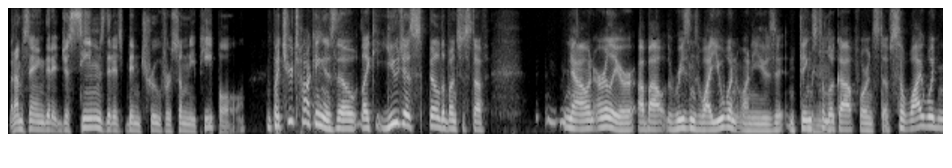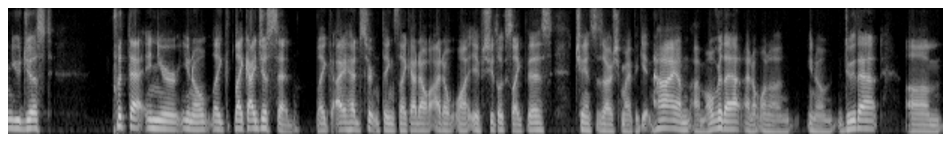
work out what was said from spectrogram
But I'm saying that it just seems that it's been true for so many people. But you're talking as though, like, you just spilled a bunch of stuff now and earlier about the reasons why you wouldn't want to use it and things to Mhm. look out for and stuff. So why wouldn't you just put that in your, you know, like, like I just said, like I had certain things like I don't, I don't want if she looks like this, chances are she might be getting high. I'm, I'm over that. I don't want to, you know, do that. Um,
